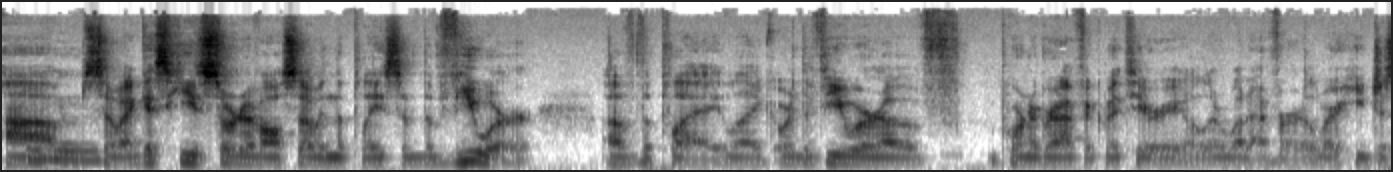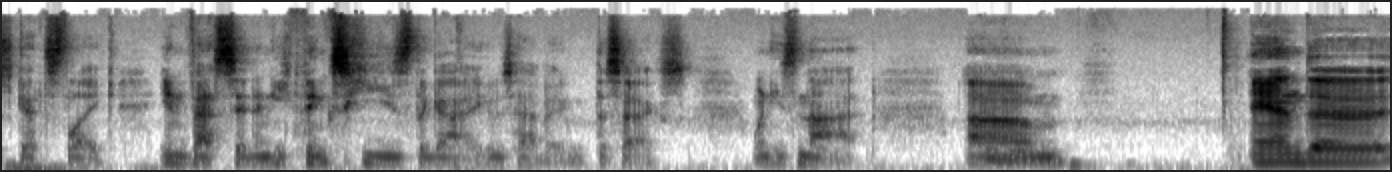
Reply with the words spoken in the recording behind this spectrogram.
um so i guess he's sort of also in the place of the viewer of the play like or the viewer of pornographic material or whatever where he just gets like invested and he thinks he's the guy who's having the sex when he's not. Um and uh,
